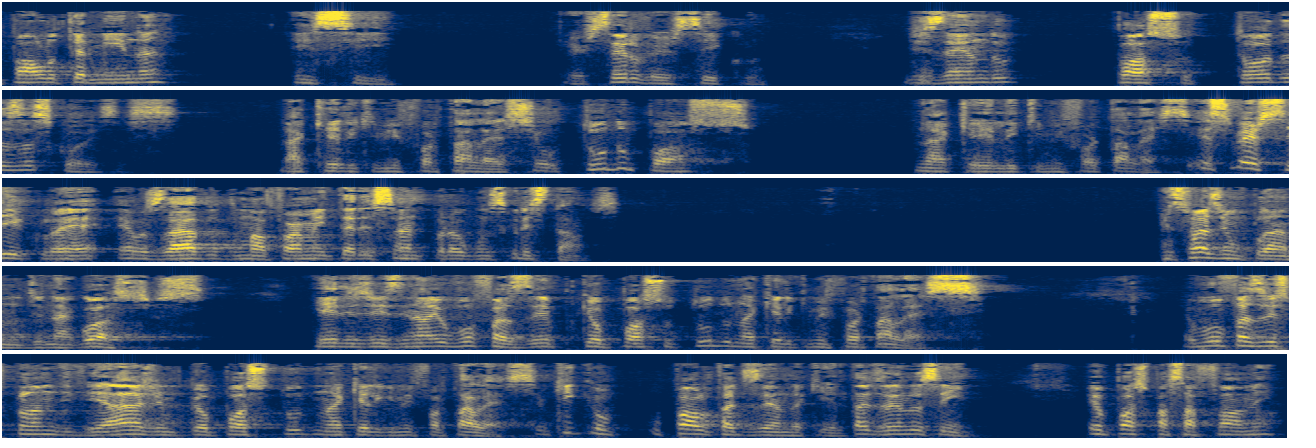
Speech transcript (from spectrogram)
Paulo termina esse terceiro versículo dizendo: Posso todas as coisas naquele que me fortalece. Eu tudo posso naquele que me fortalece. Esse versículo é, é usado de uma forma interessante por alguns cristãos. Eles fazem um plano de negócios e eles dizem: Não, eu vou fazer porque eu posso tudo naquele que me fortalece. Eu vou fazer esse plano de viagem porque eu posso tudo naquele que me fortalece. O que, que o, o Paulo está dizendo aqui? Ele está dizendo assim: Eu posso passar fome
